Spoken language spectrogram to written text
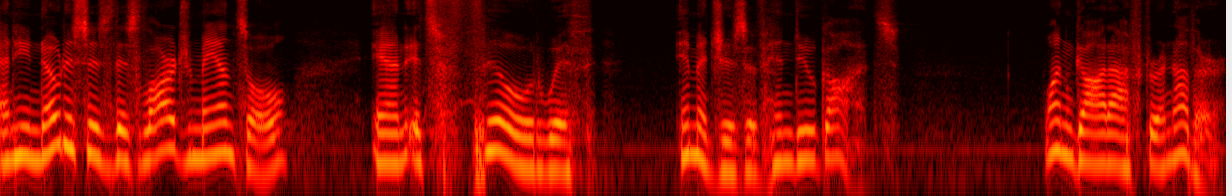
and he notices this large mantle, and it's filled with images of Hindu gods. One god after another,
